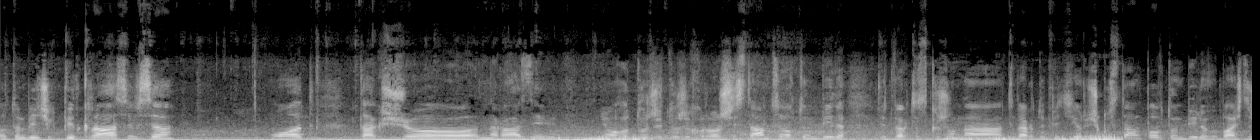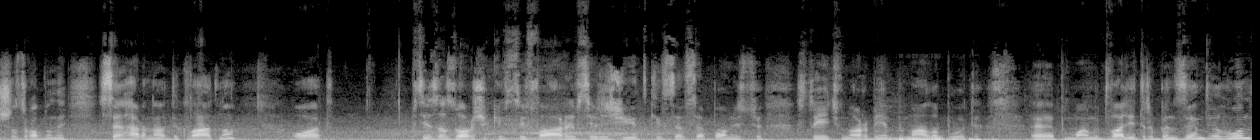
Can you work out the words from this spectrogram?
Автомобільчик підкрасився. От. Так що наразі в нього дуже-дуже хороший стан цього автомобіля. Відверто скажу, на тверду п'ятірочку стан по автомобілю. Ви бачите, що зроблений все гарно, адекватно. От. Всі зазорчики, всі фари, всі решітки, все все повністю стоїть в нормі, як би мало бути. Е, по-моєму, 2 літри бензин двигун.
